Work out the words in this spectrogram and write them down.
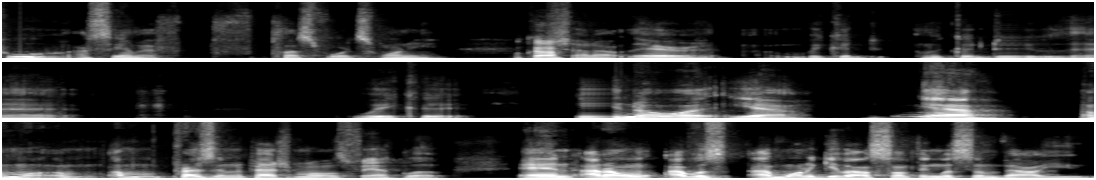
Whew, I see him at f- plus four twenty. okay Shout out there. We could we could do that. We could. You know what? Yeah, yeah. I'm I'm, I'm president of Patrick Mahomes fan club, and I don't. I was. I want to give out something with some value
